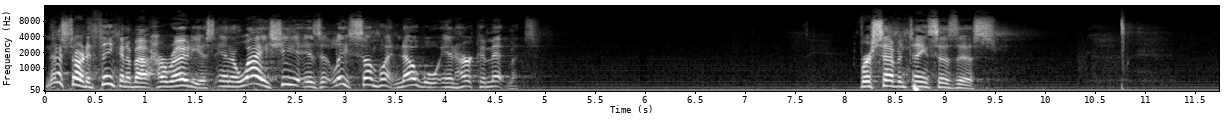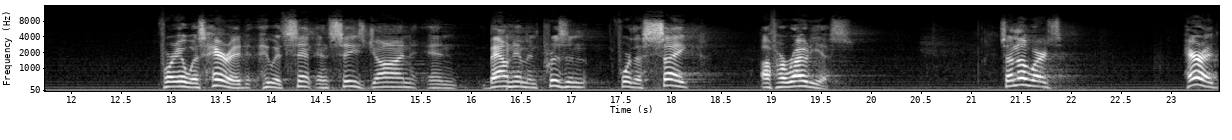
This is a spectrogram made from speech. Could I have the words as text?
And then I started thinking about Herodias. In a way, she is at least somewhat noble in her commitments. Verse 17 says this For it was Herod who had sent and seized John and bound him in prison for the sake of Herodias. So, in other words, Herod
